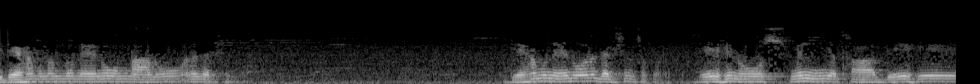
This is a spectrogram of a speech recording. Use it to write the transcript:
ఈ దేహమునందు నేను ఉన్నాను అని దర్శించాలి. దేహము నేను అని దర్శించకూడదు. దేహినోస్మిన్ యథా దేహే.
